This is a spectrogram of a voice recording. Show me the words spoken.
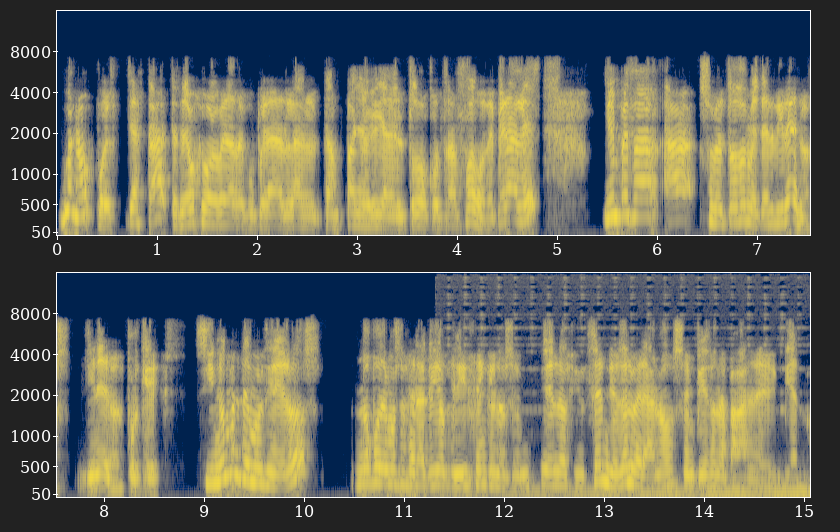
Bueno, pues ya está, tendremos que volver a recuperar la campaña aquella del todo contra el fuego de Perales, y empezar a, sobre todo, meter dineros, dineros, porque si no metemos dineros, no podemos hacer aquello que dicen que los, los incendios del verano se empiezan a apagar en el invierno.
